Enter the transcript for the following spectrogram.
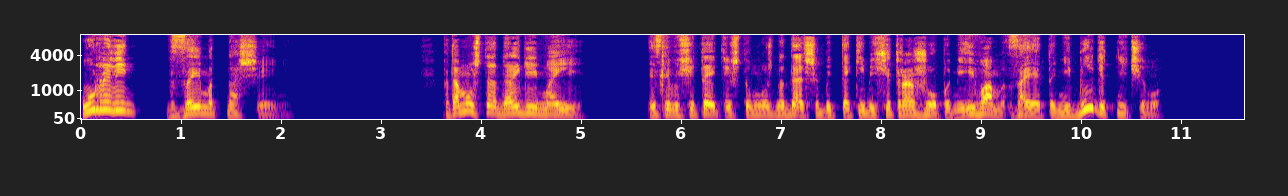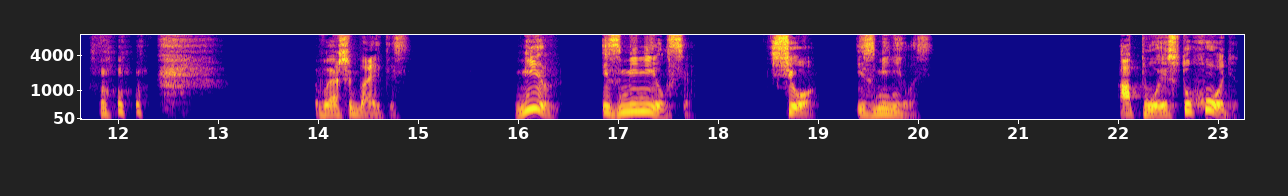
уровень взаимоотношений. Потому что, дорогие мои, если вы считаете, что можно дальше быть такими хитрожопами, и вам за это не будет ничего, вы ошибаетесь. Мир изменился. Все изменилось. А поезд уходит.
